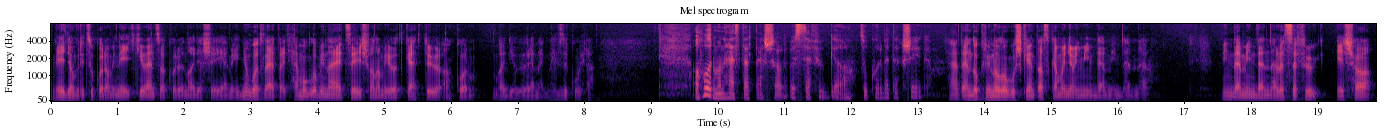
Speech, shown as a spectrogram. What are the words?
négyomri cukor, ami 4-9, akkor ő nagy esélye még nyugodt lehet, egy hemoglobin AC is van, ami 5-2, akkor majd jövőre megnézzük újra. A hormonháztartással összefügg a cukorbetegség? Hát endokrinológusként azt kell mondjam, hogy minden mindennel. Minden mindennel összefügg, és ha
